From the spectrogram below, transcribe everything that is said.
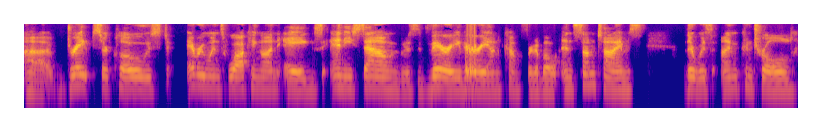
uh, drapes are closed, everyone's walking on eggs. Any sound was very, very uncomfortable. And sometimes there was uncontrolled,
